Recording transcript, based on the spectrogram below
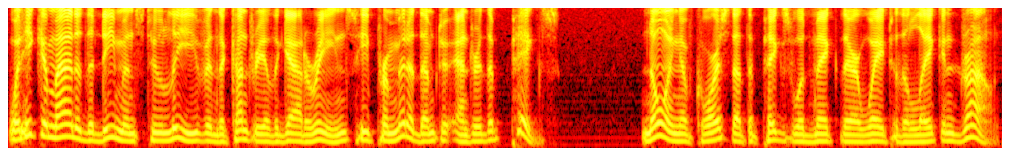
When he commanded the demons to leave in the country of the Gadarenes, he permitted them to enter the pigs, knowing, of course, that the pigs would make their way to the lake and drown.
